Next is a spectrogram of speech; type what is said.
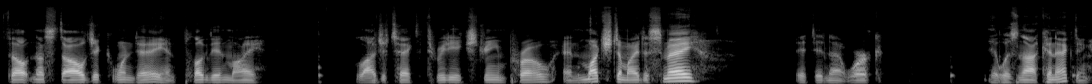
felt nostalgic one day and plugged in my Logitech 3D Extreme Pro and much to my dismay, it did not work. It was not connecting.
